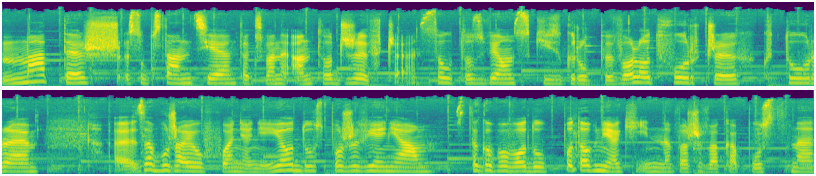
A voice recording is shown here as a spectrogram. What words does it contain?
ma też substancje. Tak antyodżywcze. Są to związki z grupy wolotwórczych, które e, zaburzają wchłanianie jodu z pożywienia. Z tego powodu, podobnie jak i inne warzywa kapustne,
